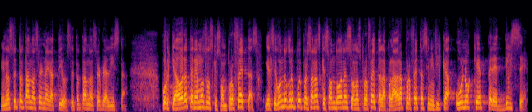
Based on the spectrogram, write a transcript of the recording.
Y no estoy tratando de ser negativo, estoy tratando de ser realista. Porque ahora tenemos los que son profetas. Y el segundo grupo de personas que son dones son los profetas. La palabra profeta significa uno que predice.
